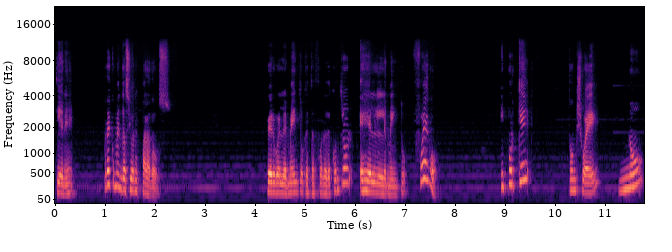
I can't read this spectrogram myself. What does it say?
tiene recomendaciones para dos. Pero el elemento que está fuera de control es el elemento fuego. ¿Y por qué Feng Shui no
